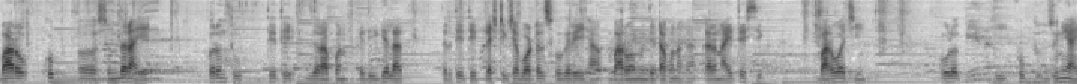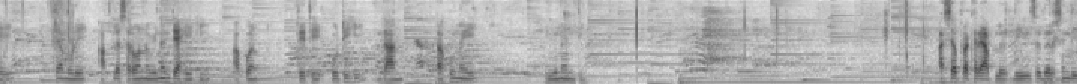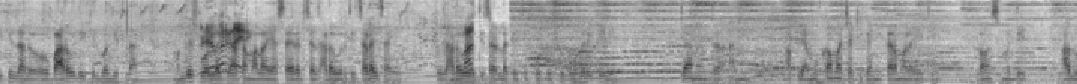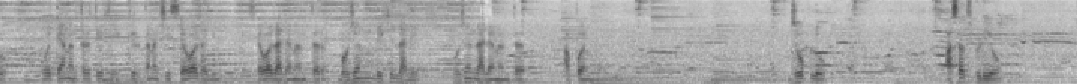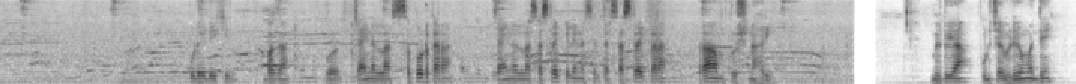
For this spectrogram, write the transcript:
बारव खूप सुंदर आहे. परंतु तेथे जर आपण कधी गेलात तर तेथे प्लॅस्टिकच्या बॉटल्स वगैरे ह्या बारवामध्ये टाकू नका. कारण ऐतिहासिक बारवाची ओळख ही खूप जुनी आहे. त्यामुळे आपल्या सर्वांना विनंती आहे की आपण तेथे कुठेही घाण टाकू नये ही विनंती. अशा प्रकारे आपलं देवीचं दर्शन देखील झालं. व बारव देखील बघितला. मंगेश बोलला की आता मला या सैराटच्या झाडावरती चढायचं आहे. तो झाडावरती चढला त्याचे फोटोशूट वगैरे केले. त्यानंतर आम्ही आपल्या मुक्कामाच्या ठिकाणी करमाळा येथे लॉन्समध्ये आलो व त्यानंतर तेथे कीर्तनाची सेवा झाली. सेवा झाल्यानंतर भोजन देखील झाले. भोजन झाल्यानंतर आपण झोपलो. असाच व्हिडिओ पुढे देखील बघा व चॅनलला सपोर्ट करा. चॅनलला सबस्क्राईब केले नसेल तर सबस्क्राईब करा. राम कृष्ण हरी. भेटूया पुढच्या व्हिडिओमध्ये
